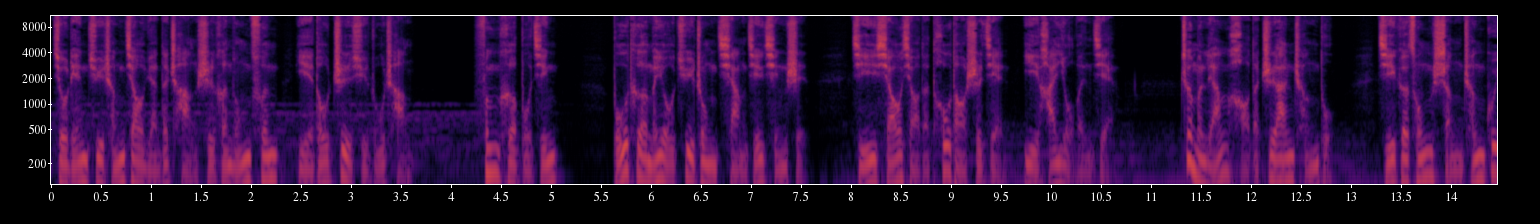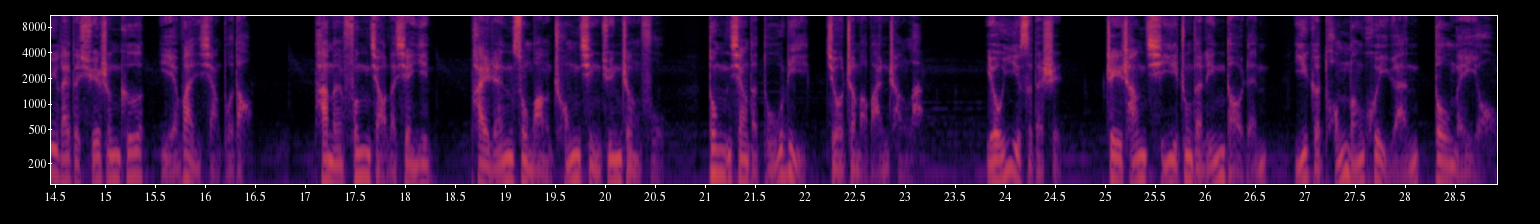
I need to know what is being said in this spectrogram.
就连距城较远的厂市和农村也都秩序如常，风和不惊，不特没有聚众抢劫情事。及小小的偷盗事件亦含有文件，这么良好的治安程度，几个从省城归来的学生哥也万想不到。他们封缴了县印，派人送往重庆军政府，东乡的独立就这么完成了。有意思的是，这场起义中的领导人一个同盟会员都没有。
